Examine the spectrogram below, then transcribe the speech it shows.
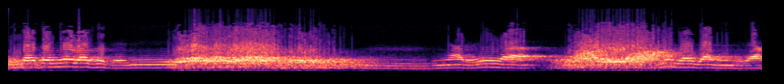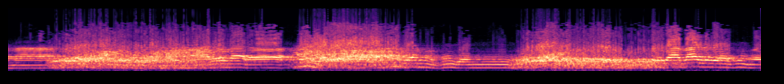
ဒီလိုသင်မျိုးပဲဖြစ်စေမည်ဒီများတွေက မြင့်ကြကြနေရမှာအာရောကတော့ကျင့်မှုကျင့်စဉ်ဒီသာပါရတဲ့အကျင့်ကို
